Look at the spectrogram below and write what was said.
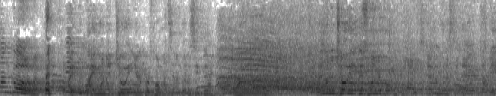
Ancora! I, I want to enjoy your performance and I'm going to sit there. I want to enjoy this wonderful performance. Yeah, I'm going to sit there, just be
